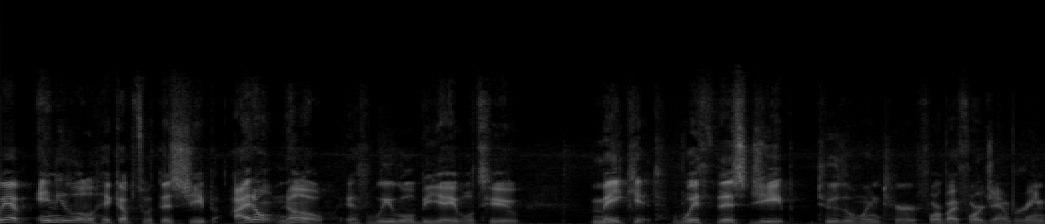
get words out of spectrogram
We have any little hiccups with this Jeep, I don't know if we will be able to make it with this Jeep to the winter 4x4 Jamboree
